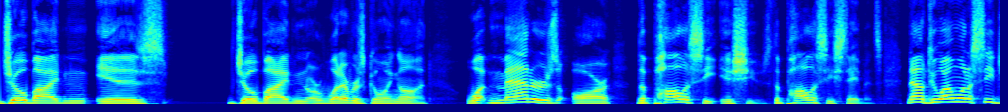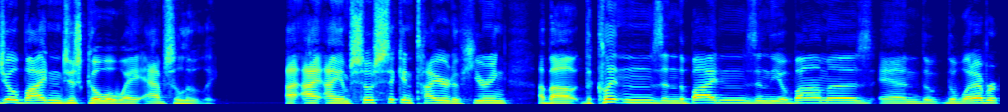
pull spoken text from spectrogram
Joe Biden is Joe Biden or whatever's going on. What matters are the policy issues, the policy statements. Now, do I want to see Joe Biden just go away? Absolutely. I, I, am so sick and tired of hearing about the Clintons and the Bidens and the Obamas and the, the whatever.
